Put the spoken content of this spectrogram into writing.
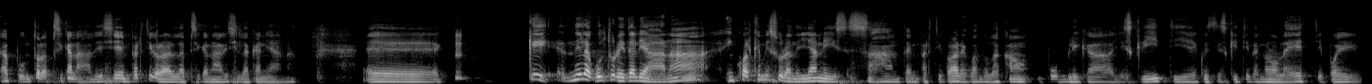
appunto la psicanalisi, e in particolare la psicanalisi lacaniana. Eh, che nella cultura italiana, in qualche misura negli anni 60, in particolare quando Lacan pubblica gli scritti e questi scritti vengono letti e poi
